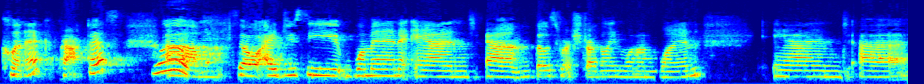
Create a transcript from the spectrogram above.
clinic practice. Um, so I do see women and um, those who are struggling one on one. And uh,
